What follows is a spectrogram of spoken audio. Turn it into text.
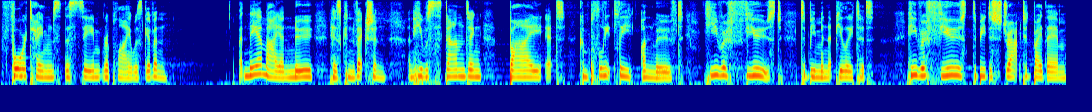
four times the same reply was given. But Nehemiah knew his conviction and he was standing by it, completely unmoved. He refused to be manipulated. He refused to be distracted by them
